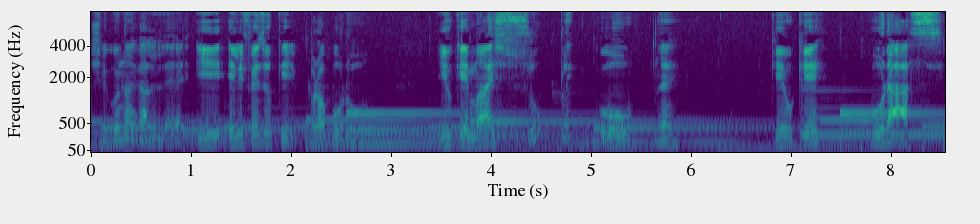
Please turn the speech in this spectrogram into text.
chegou na Galiléia. E ele fez o que? Procurou. E o que mais? Suplicou, né? Que o que? Curasse.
